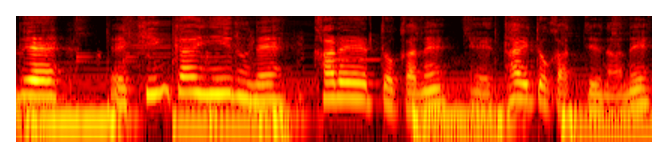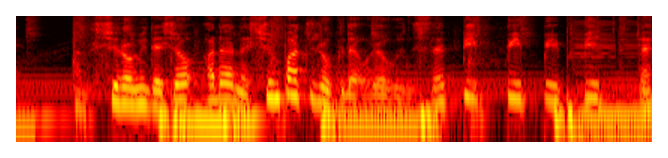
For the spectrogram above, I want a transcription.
で近海にいるねカレイとかねタイとかっていうのはね白身でしょ？あれはね瞬発力で泳ぐんですね。ピッピッピッピッって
